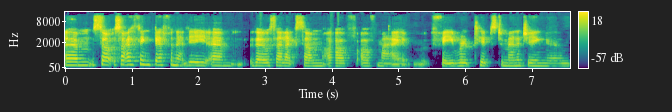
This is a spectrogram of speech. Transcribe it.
um, so, so I think definitely um, those are like some of of my favorite tips to managing um,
